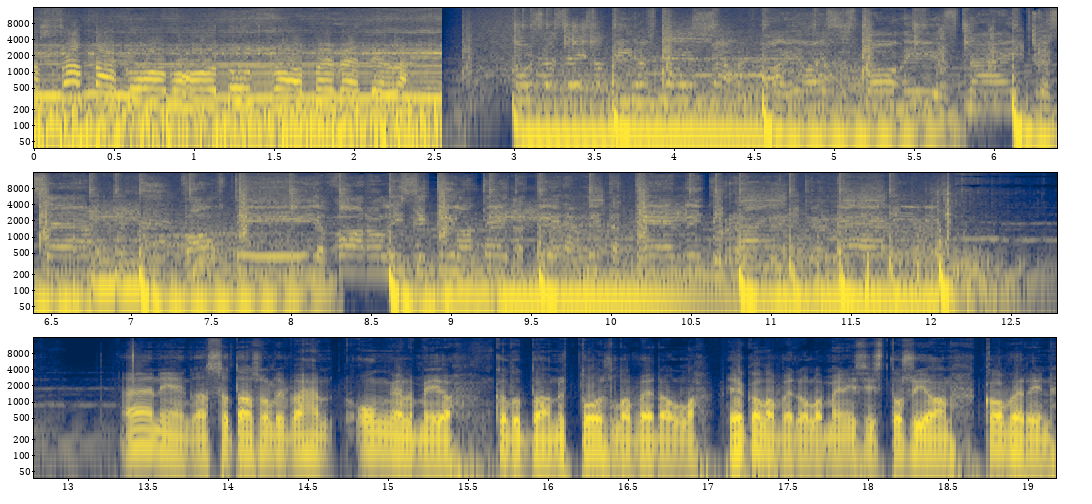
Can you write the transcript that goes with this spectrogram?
ajetaan 100 kmh tutkoa pevetillä. Kun sä seisot hidasteissa, ajoissa näitkö sen? Ja vaarallisia tilanteita, tiedä mitä teen niinku räikkönen. Äänien kanssa taas oli vähän ongelmia. Katsotaan nyt toisella vedolla. Ekalla vedolla meni siis tosiaan kaverin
